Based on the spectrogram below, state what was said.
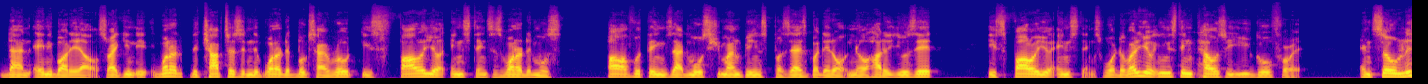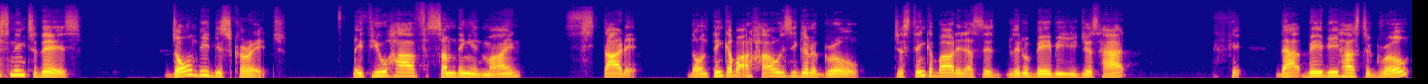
than anybody else, right? In, one of the chapters in the, one of the books I wrote is follow your instincts. is one of the most powerful things that most human beings possess, but they don't know how to use it, is follow your instincts. Whatever your instinct tells you, you go for it. And so, listening to this, don't be discouraged. If you have something in mind, start it. Don't think about how is it going to grow. Just think about it as a little baby you just had. that baby has to grow.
